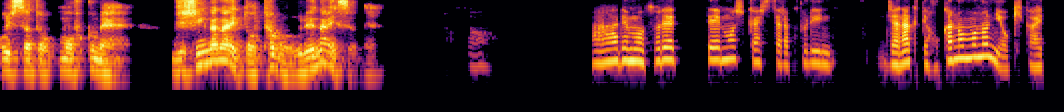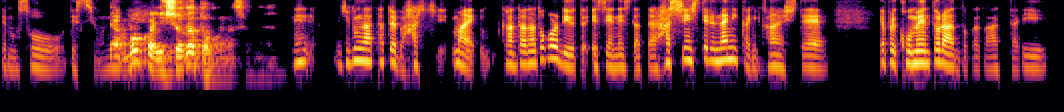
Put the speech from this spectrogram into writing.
美味しさとも含め、自信がないと多分売れないですよね。ああ、でもそれってもしかしたらプリンじゃなくて他のものに置き換えてもそうですよいやね。僕は一緒だと思いますよね。ね自分が例えば発信、まあ簡単なところで言うと SNS だったら発信してる何かに関して、やっぱりコメント欄とかがあったり、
